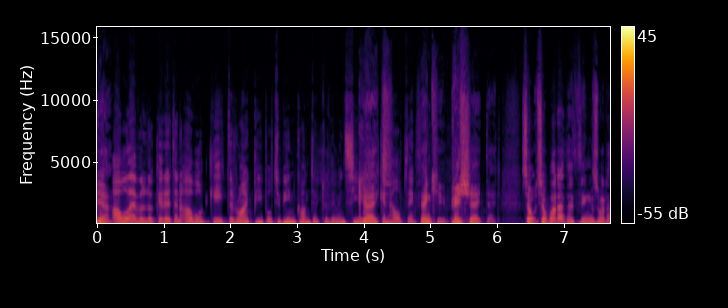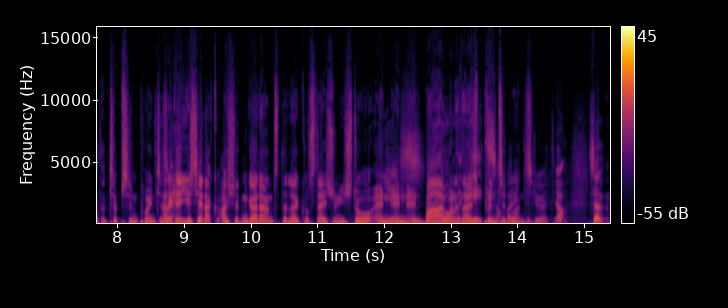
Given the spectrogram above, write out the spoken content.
Yeah. I will have a look at it and I will get the right people to be in contact with them and see if we can help them. Thank you. Appreciate that. So, so what other things? What are the tips and pointers? Okay, Okay. you said I shouldn't go down to the local stationery store and, Yes. and, and buy one of those printed ones. To do it, yeah. So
